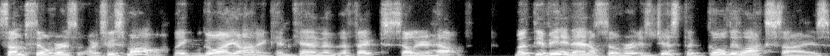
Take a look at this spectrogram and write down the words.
Some silvers are too small. They go ionic and can affect cellular health. But the Avini nanosilver is just the Goldilocks size,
